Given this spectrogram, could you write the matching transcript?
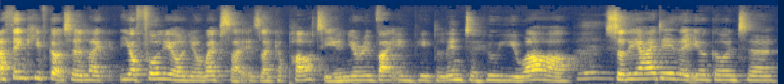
I think you've got to like your folio on your website is like a party and you're inviting people into who you are. So the idea that you're going to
